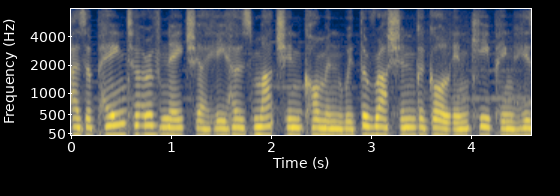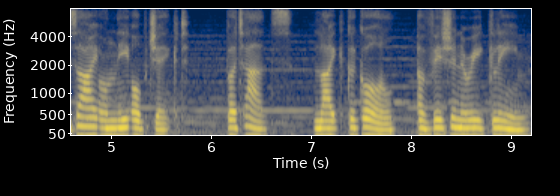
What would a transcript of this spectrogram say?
As a painter of nature he has much in common with the Russian Gogol in keeping his eye on the object, but adds, like Gogol, a visionary gleam.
